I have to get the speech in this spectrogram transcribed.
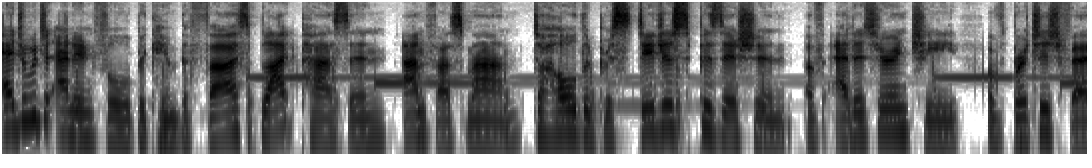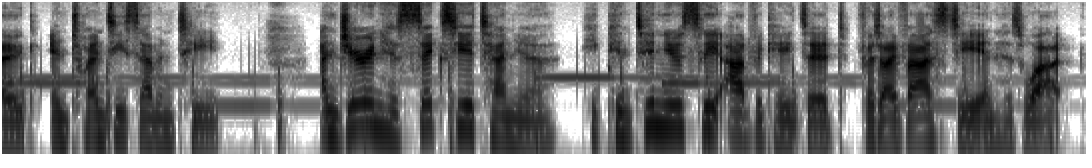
Edward Enninful became the first black person and first man to hold the prestigious position of editor in chief of British Vogue in 2017. And during his six year tenure, he continuously advocated for diversity in his work.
